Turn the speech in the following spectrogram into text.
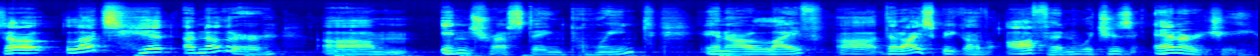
So let's hit another um, interesting point in our life uh, that I speak of often, which is energy.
